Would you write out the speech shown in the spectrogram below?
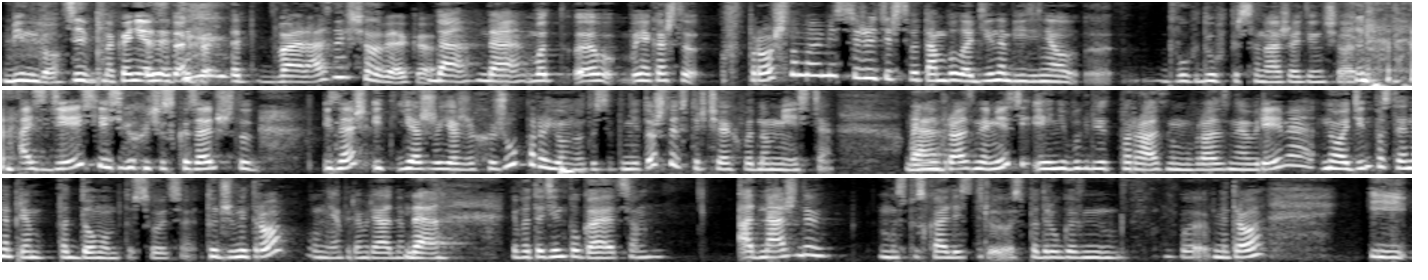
бинго, Типа, наконец-то. Это, типа, это два разных человека? Да, да. Вот э, мне кажется, в прошлом моем месте жительства там был один объединял э, двух двух персонажей, один человек. А здесь я тебе хочу сказать, что и знаешь, и я же я же хожу по району, то есть это не то, что я встречаю их в одном месте, Да. они в разном месте и они выглядят по-разному в разное время. Но один постоянно прям под домом тусуется. Тут же метро у меня прям рядом. Да. И вот один пугается. Однажды мы спускались с дру- с подругой в метро, и,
